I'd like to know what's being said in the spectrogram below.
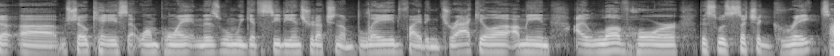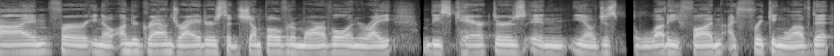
uh, showcase at one point, and this is when we get to see the introduction of Blade fighting Dracula. I mean, I love horror. This was such a great time for you know underground writers to jump over to Marvel and write these characters in you know just bloody fun. I freaking loved it,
